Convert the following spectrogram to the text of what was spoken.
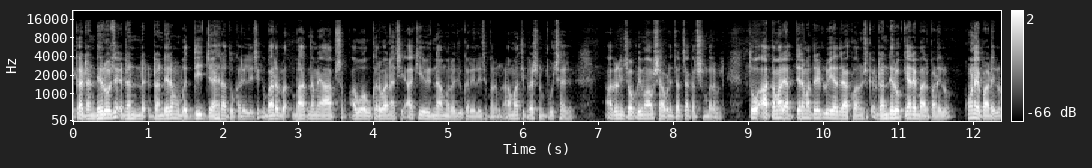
એક આ ઢંઢેરો છે ઢંઢેરામાં બધી જ જાહેરાતો કરેલી છે કે ભારત ભારતના મેં આપશું આવું આવું કરવાના છે આખી યોજનામાં રજૂ કરેલી છે. બરાબર. આમાંથી પ્રશ્ન પૂછાય છે. આગળની ચોપડીમાં આવશે, આપણે ચર્ચા કરશું. બરાબર. તો આ તમારે અત્યારે માત્ર એટલું યાદ રાખવાનું છે કે ઢંઢેરો ક્યારે બહાર પાડેલો? કોણે પાડેલો?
